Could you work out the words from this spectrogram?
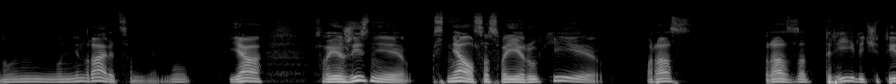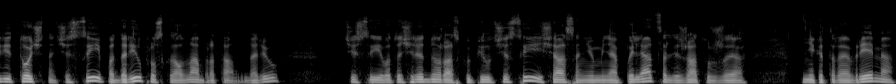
Ну, ну, не нравится мне. Ну, я в своей жизни снял со своей руки раз, раз за три или четыре точно часы и подарил, просто сказал, на, братан, дарю часы. И вот очередной раз купил часы, и сейчас они у меня пылятся, лежат уже некоторое время.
